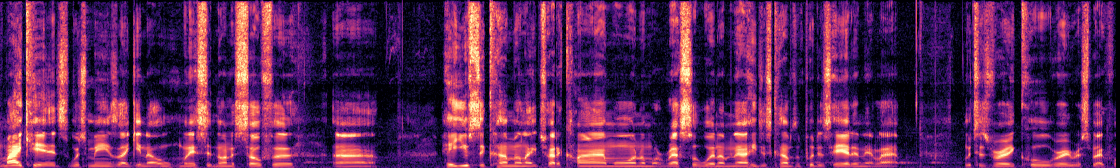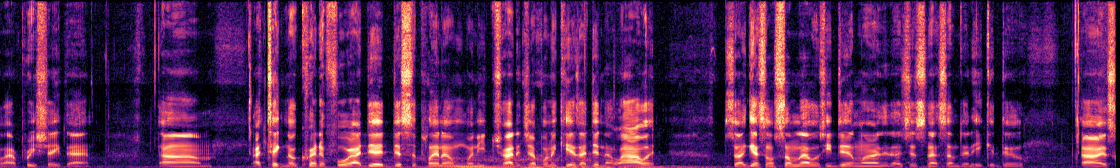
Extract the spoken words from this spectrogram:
My kids, which means like, you know, when they're sitting on the sofa, uh, he used to come and like try to climb on them or wrestle with them. Now he just comes and put his head in their lap, which is very cool, very respectful. I appreciate that. Um, I take no credit for it. I did discipline him when he tried to jump on the kids. I didn't allow it. So I guess on some levels he did learn that that's just not something that he could do. Uh, it's,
